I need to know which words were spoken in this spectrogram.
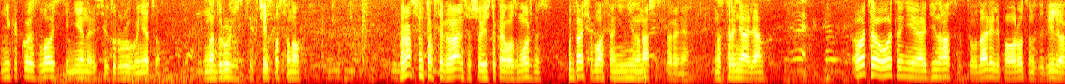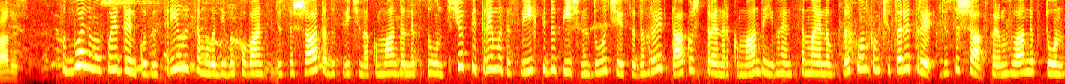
никакой злости, ненависти друг другу нету. На дружеских, в честь пацанов. Рад, что так собираемся, что есть такая возможность. Удача была сегодня не на нашей стороне, на стороне Альянса. Вот, вот они один раз ударили поворотом, забили, радуюсь. Футбольному поєдинку зустрілися молоді вихованці ДЮСШ та досвідчена команда «Нептун». Щоб підтримати своїх підопічних, долучився до гри також тренер команди Євген Семенов. З рахунком 4-3 ДЮСШ перемогла «Нептун».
